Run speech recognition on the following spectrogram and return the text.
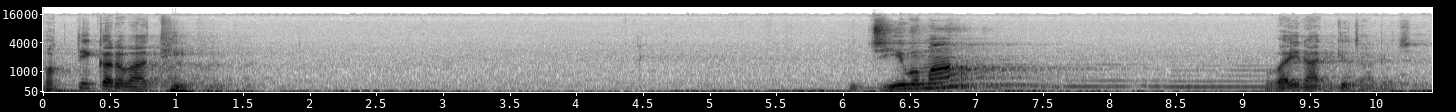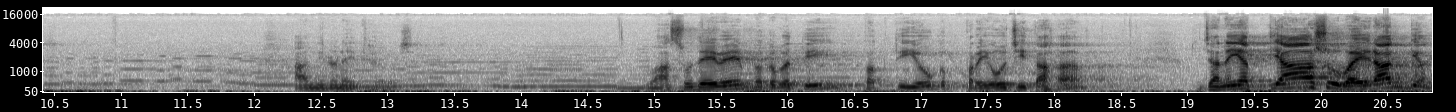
ભક્તિ કરવાથી જીવમાં વૈરાગ્ય જાગે છે. આ નિર્ણય થયો છે. વાસુદેવે ભગવતી ભક્તિયોગ પ્રયોજિત જનયત્યાશુ વૈરાગ્યમ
